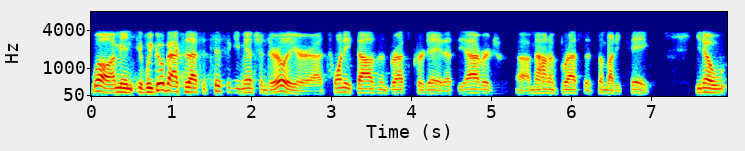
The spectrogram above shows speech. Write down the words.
Well, I mean, if we go back to that statistic you mentioned earlier, uh, 20,000 breaths per day, that's the average amount of breaths that somebody takes. You know,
